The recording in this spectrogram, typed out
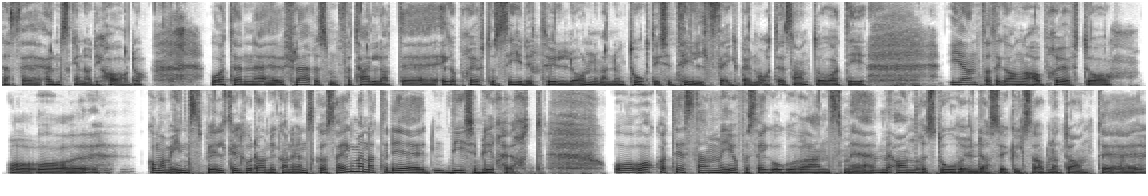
disse ønskene de har. Da. Og at en, eh, flere som forteller at eh, jeg har prøvd å si det til henne, men hun tok det ikke til seg, på en måte. Sant? Og at de gjentatte ganger har prøvd å, å, å, komme med innspill til hvordan de kan ønske seg, men at det, de ikke blir hørt. Og, akkurat det stemmer i og for seg òg overens med, med, andre store undersøkelser, annet eh,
